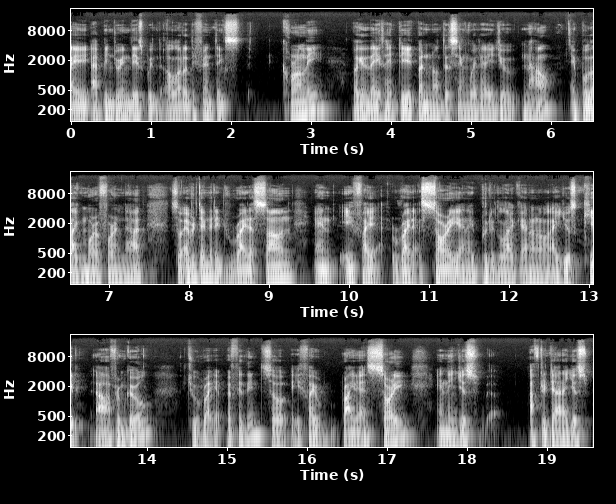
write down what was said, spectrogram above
I I've been doing this with a lot of different things currently. Back in the days I did, but not the same way that I do now. I put like more effort in that. So every time that I write a song, and if I write a story and I put it like I don't know, I use keep uh, from Google to write everything. So if I write a story and then just after that I just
